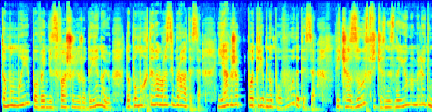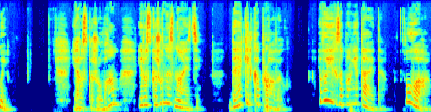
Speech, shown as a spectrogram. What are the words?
Тому ми повинні з вашою родиною допомогти вам розібратися, як же потрібно поводитися під час зустрічі з незнайомими людьми. Я розкажу вам і розкажу незнайці декілька правил. І ви їх запам'ятаєте. Увага!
